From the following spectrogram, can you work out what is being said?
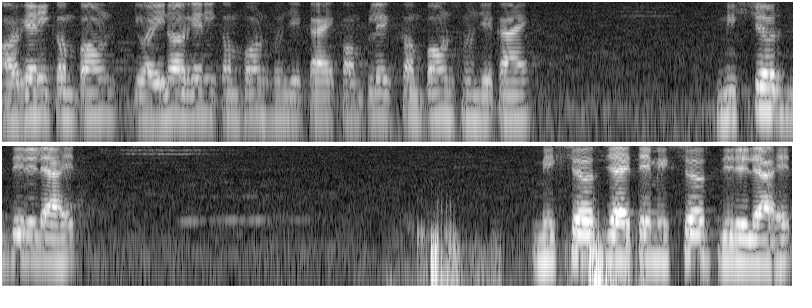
ऑर्गॅनिक कंपाऊंड्स किंवा इनऑर्गॅनिक कंपाऊंड्स म्हणजे काय? कॉम्प्लेक्स कंपाऊंड्स म्हणजे काय? मिक्सचर्स दिलेले आहेत. मिक्सचर्स जे आहेत ते मिक्सचर्स दिलेले आहेत.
